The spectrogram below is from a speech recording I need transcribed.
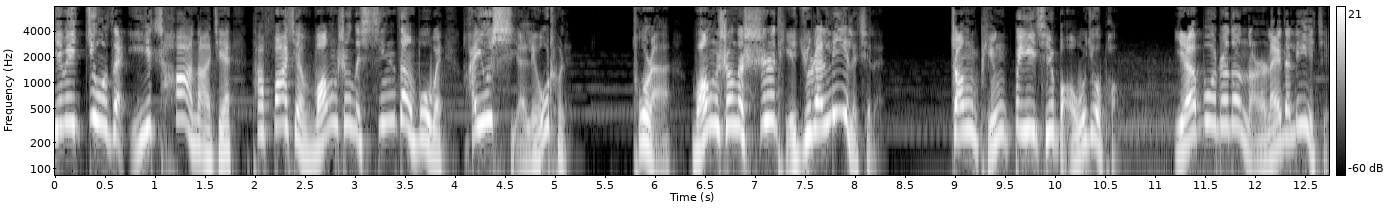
因为就在一刹那间，他发现王生的心脏部位还有血流出来。突然，王生的尸体居然立了起来。张平背起宝物就跑，也不知道哪儿来的力气，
